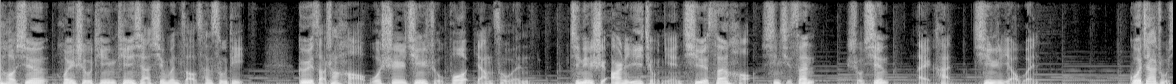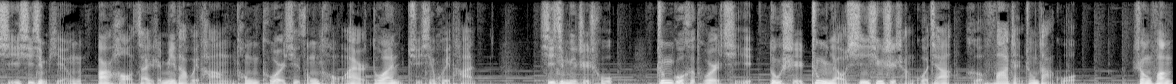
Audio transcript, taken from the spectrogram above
好，西安，欢迎收听《天下新闻早餐速递》。各位早上好，我是今日主播杨子文。今天是二零一九年七月三号，星期三。首先来看今日要闻。国家主席习近平二号在人民大会堂同土耳其总统埃尔多安举行会谈。习近平指出，中国和土耳其都是重要新兴市场国家和发展中大国，双方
